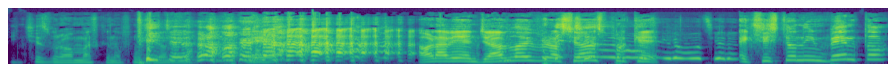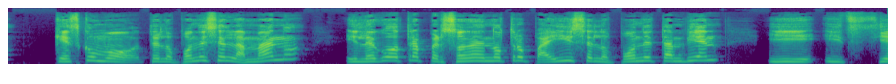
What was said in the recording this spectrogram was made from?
pinches bromas que no funcionan. Eh, ahora bien, yo hablo de vibraciones porque no existe un invento que es como te lo pones en la mano y luego otra persona en otro país se lo pone también y, y si-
